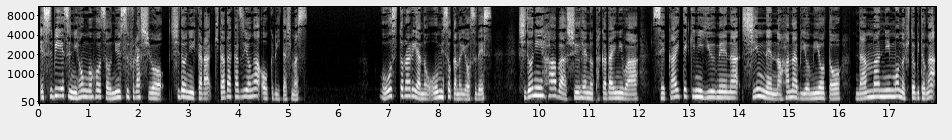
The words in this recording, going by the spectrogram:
SBS 日本語放送ニュースフラッシュをシドニーから北田和代がお送りいたします。オーストラリアの大晦日の様子です。シドニーハーバー周辺の高台には世界的に有名な新年の花火を見ようと何万人もの人々が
